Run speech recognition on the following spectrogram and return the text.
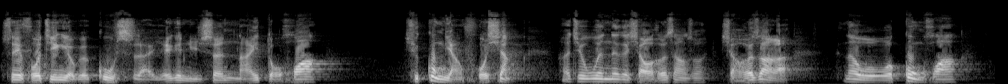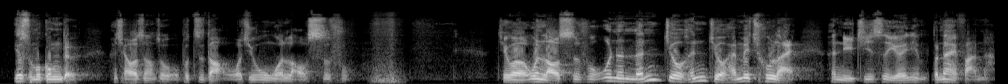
所以佛经有个故事啊，有一个女生拿一朵花去供养佛像，她就问那个小和尚说：“小和尚啊，那我我供花有什么功德？”小和尚说：“我不知道，我就问我老师傅。结果问老师傅，问了很久很久还没出来。那女居士有一点不耐烦了。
